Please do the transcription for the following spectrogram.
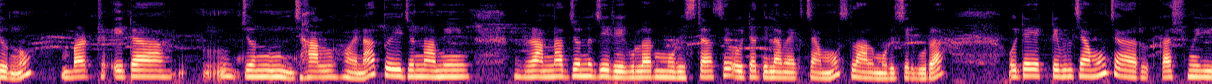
জন্য বাট এটা জন্য ঝাল হয় না। তো এই জন্য আমি রান্নার জন্য যে রেগুলার মরিচটা আছে, ওইটা দিলাম এক চামচ, লাল মরিচের গুঁড়া। ওইটা এক টেবিল চামচ, আর কাশ্মীরি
